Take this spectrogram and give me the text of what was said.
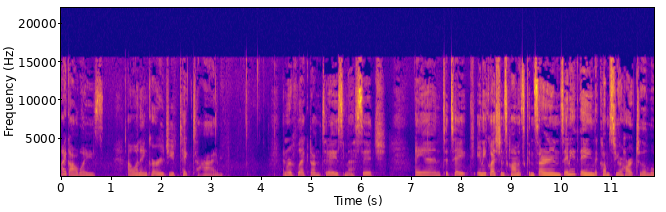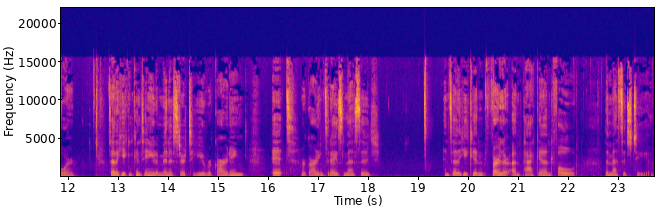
like always, I want to encourage you to take time and reflect on today's message and to take any questions, comments, concerns, anything that comes to your heart to the Lord so that He can continue to minister to you regarding it, regarding today's message, and so that He can further unpack and unfold the message to you.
